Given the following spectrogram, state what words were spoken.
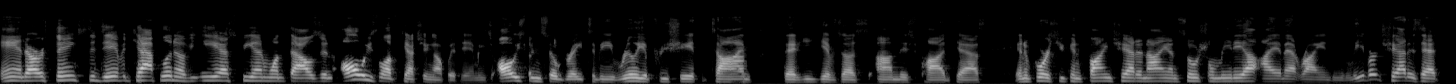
And our thanks to David Kaplan of ESPN 1000. Always love catching up with him. He's always been so great to me. Really appreciate the time that he gives us on this podcast. And of course, you can find Chad and I on social media. I am at Ryan D. Lieber. Chad is at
